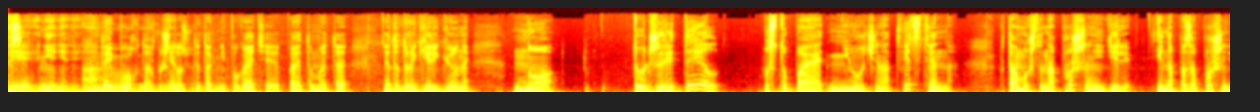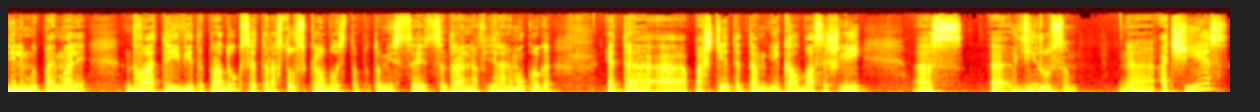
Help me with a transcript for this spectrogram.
всей... Не, не, не, а, не дай бог, да, вы что, ты так не пугайте. Поэтому это, это другие регионы. Но тот же ритейл поступает не очень ответственно, потому что на прошлой неделе и на позапрошлой неделе мы поймали 2-3 вида продукции. Это Ростовская область, а потом из Центрального федерального округа. Это э, паштеты там и колбасы шли э, с э, вирусом э, АЧС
